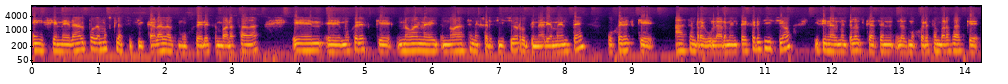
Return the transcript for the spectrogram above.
en general podemos clasificar a las mujeres embarazadas en eh, mujeres que no, van no hacen ejercicio rutinariamente, mujeres que hacen regularmente ejercicio y finalmente las que hacen las mujeres embarazadas que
